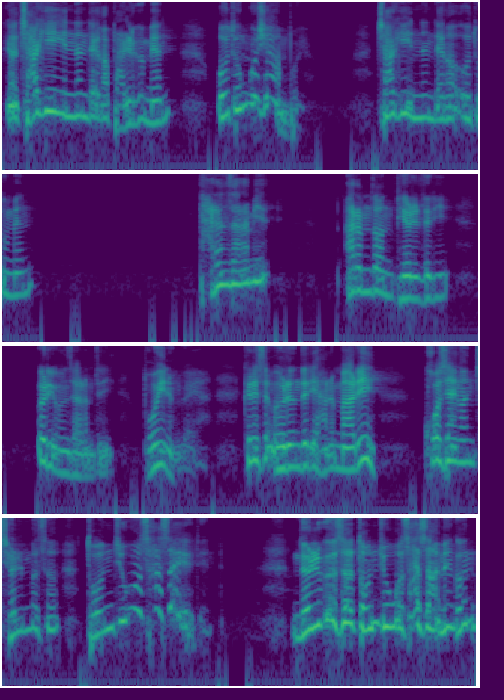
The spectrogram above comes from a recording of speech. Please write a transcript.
그냥 자기 있는 데가 밝으면 어두운 곳이 안 보여. 자기 있는 데가 어두우면 다른 사람이 아름다운 별들이 어려운 사람들이 보이는 거야. 그래서 어른들이 하는 말이 고생은 젊어서 돈 주고 사서 해야 된다. 늙어서 돈 주고 사서 하면 그건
